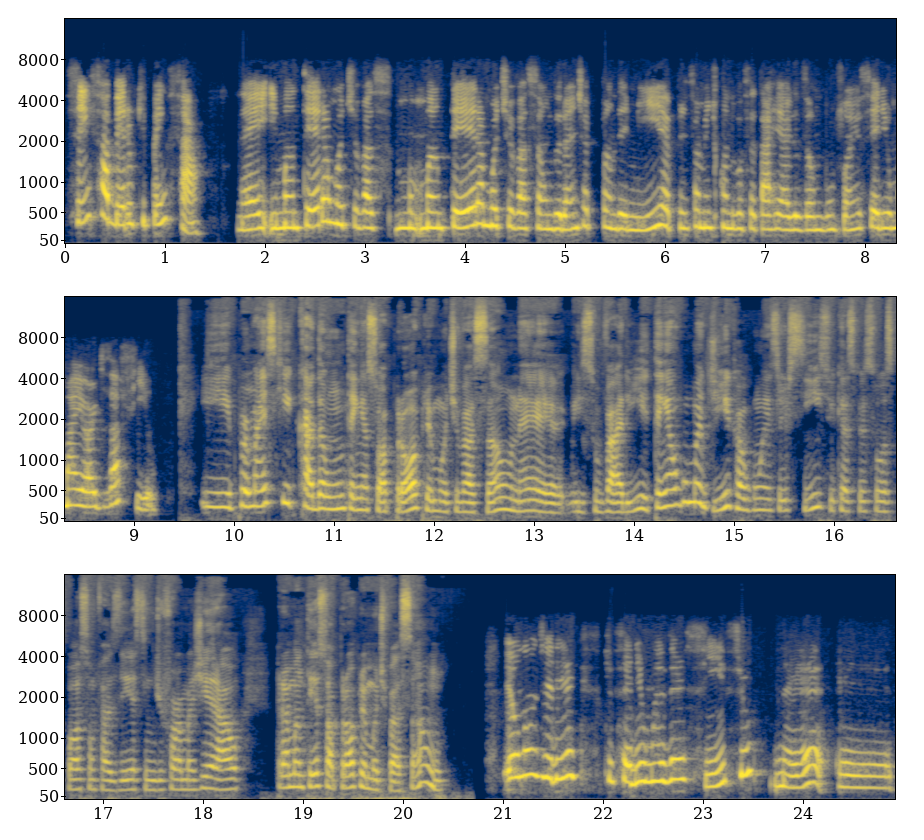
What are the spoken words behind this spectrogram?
sem saber o que pensar. Né, e manter a, motivação, manter a motivação durante a pandemia, principalmente quando você está realizando um sonho, seria o maior desafio. E por mais que cada um tenha a sua própria motivação, né, isso varia, tem alguma dica, algum exercício que as pessoas possam fazer assim de forma geral para manter sua própria motivação? Eu não diria que seria um exercício, né, é,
